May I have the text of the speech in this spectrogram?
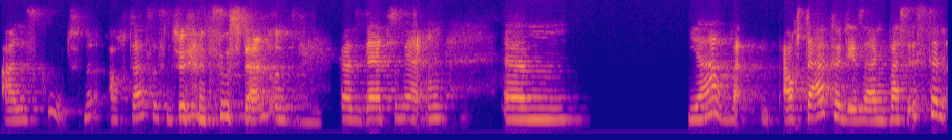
alles gut. Ne? Auch das ist ein schöner Zustand und mhm quasi da zu merken, ähm, ja, auch da könnt ihr sagen, was ist denn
